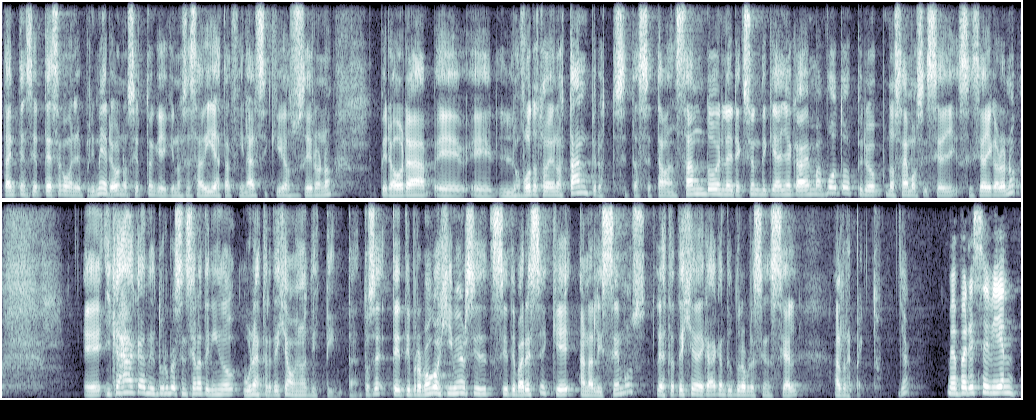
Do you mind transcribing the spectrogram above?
tanta, incerteza como en el primero, ¿no es cierto? Que, que, no se sabía hasta el final si es que iba a suceder o no. Pero ahora eh, los votos todavía no están, pero se está, se está, avanzando en la dirección de que haya cada vez más votos, pero no sabemos si se, si se va a llegar o no. y cada candidatura presidencial ha tenido una estrategia más o menos distinta. Entonces, te, te propongo, Jiménez, si, si, te parece, que analicemos la estrategia de cada candidatura presidencial al respecto. ¿Ya? Me parece bien.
